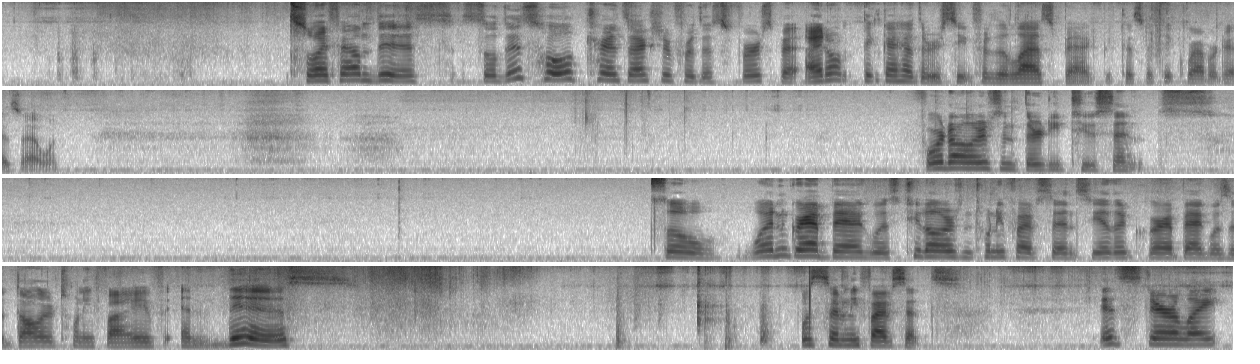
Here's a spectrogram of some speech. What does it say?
so I found this. So this whole transaction for this first bag, I don't think I have the receipt for the last bag because I think Robert has that one. Four dollars and thirty-two cents. So one grab bag was two dollars and twenty-five cents. The other grab bag was a dollar twenty-five, and this was seventy-five cents. It's Sterilite.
